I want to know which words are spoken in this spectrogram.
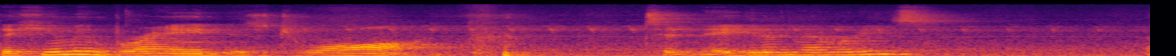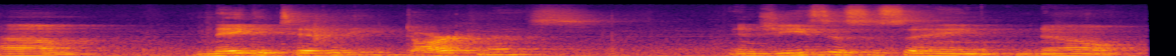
The human brain is drawn to negative memories, um, negativity, darkness. And Jesus is saying, no,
